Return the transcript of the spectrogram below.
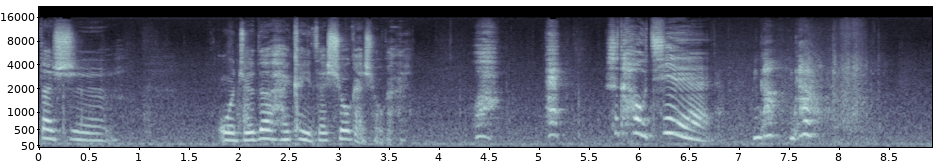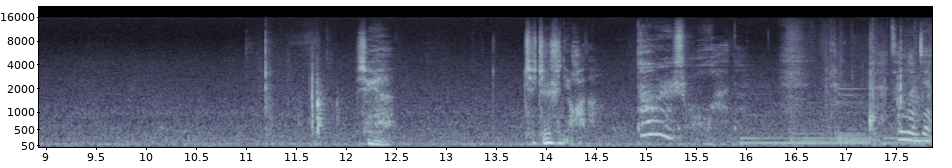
但是我觉得还可以再修改修改。哇！哎是套戒哎，您看，你看，星言，这真是你画的？当然是我画的。曾总监。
